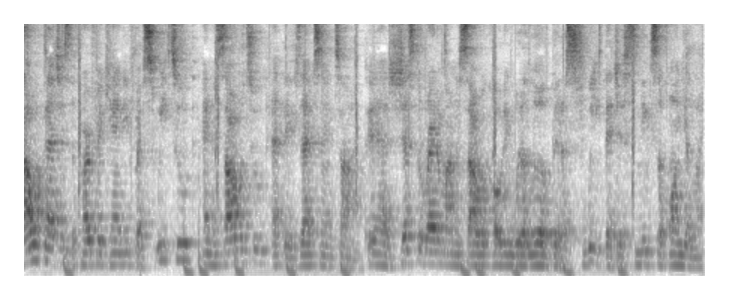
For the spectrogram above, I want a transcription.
Sour Patch is the perfect candy for a sweet tooth and a sour tooth at the exact same time. It has just the right amount of sour coating with a little bit of sweet that just sneaks up on your like.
